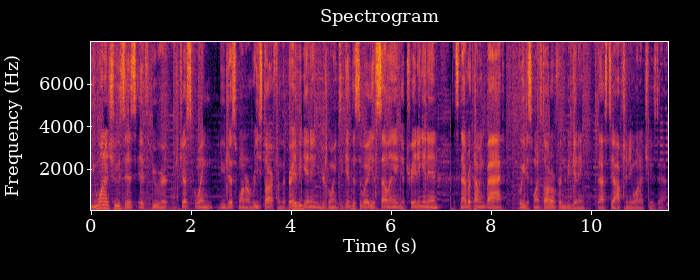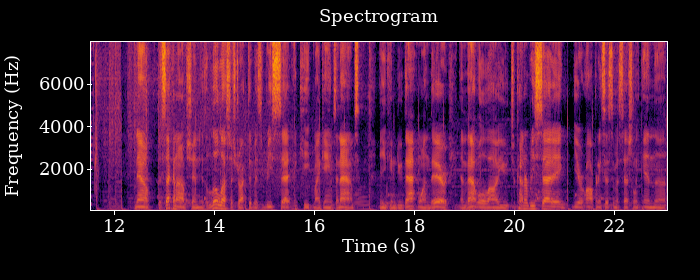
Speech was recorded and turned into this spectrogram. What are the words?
You want to choose this if you're just going, you just want to restart from the very beginning. You're going to give this away, you're selling it, you're trading it in, it's never coming back, or you just want to start over from the beginning. That's the option you want to choose there. Now, the second option is a little less destructive. It's reset and keep my games and apps. You can do that one there, and that will allow you to kind of reset it, your operating system essentially in the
